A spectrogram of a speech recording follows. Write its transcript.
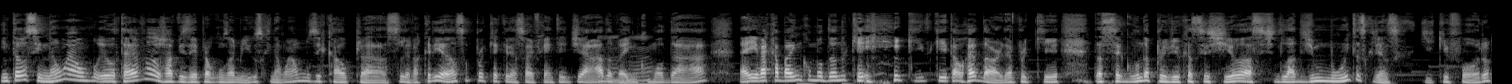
Então, assim, não é um. Eu até já avisei para alguns amigos que não é um musical para se levar criança, porque a criança vai ficar entediada, uhum. vai incomodar, né, e vai acabar incomodando quem, quem, quem tá ao redor, né? Porque da segunda preview que eu assisti, eu assisti do lado de muitas crianças que, que foram,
